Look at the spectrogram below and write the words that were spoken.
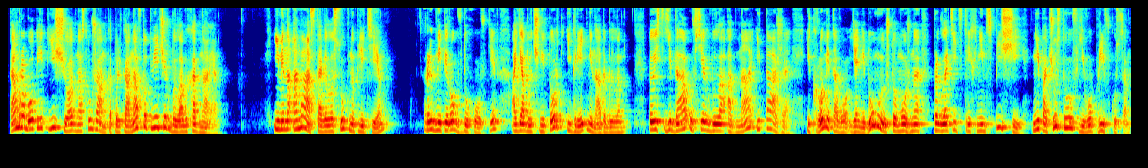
Там работает еще одна служанка, только она в тот вечер была выходная. Именно она оставила суп на плите, рыбный пирог в духовке, а яблочный торт и греть не надо было. То есть еда у всех была одна и та же. И кроме того, я не думаю, что можно проглотить стряхнин с пищей, не почувствовав его привкуса.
